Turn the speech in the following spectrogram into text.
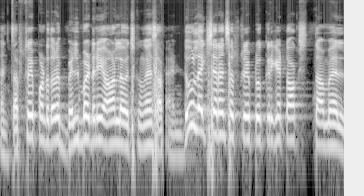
அண்ட் சப்ஸ்கிரைப் பண்ணுறதோட பெல் பட்டனையும் ஆனில் வச்சுக்கோங்க. And do like share and subscribe to cricket talks Tamil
